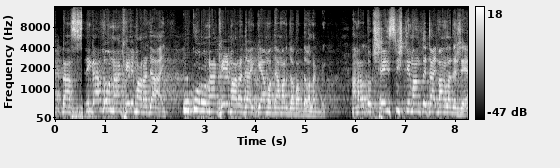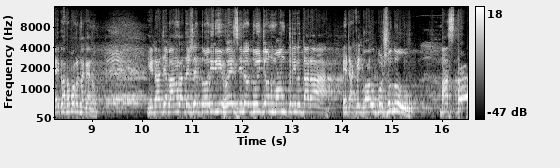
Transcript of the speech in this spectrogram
একটা শ্রীগালও না খেয়ে মারা যায় কুকুরও না খেয়ে মারা যায়, কেয়ামতে আমার জবাব দেওয়া লাগবে। আমরা তো সেই সিস্টেম আনতে চাই বাংলাদেশে। এই কথা বলে না কেন? এটা যে বাংলাদেশে তৈরি হয়েছিল দুইজন মন্ত্রীর দ্বারা এটাকে গল্প শুধু? বাস্তব?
